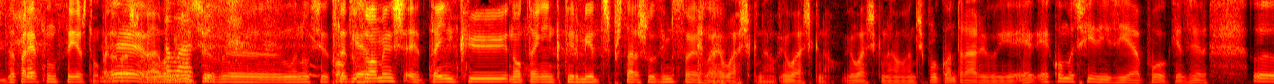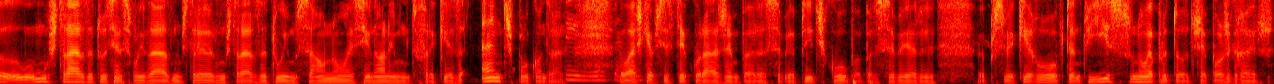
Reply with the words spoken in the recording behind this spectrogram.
desaparece num cesto. O meu pai é, vai chorar. Um anúncio, de, um anúncio Portanto, qualquer. os homens eh, têm que, não têm que ter medo de expressar as suas emoções, não é? Eu acho que não, eu acho que não, eu acho que não. Antes, pelo contrário, é, é como a Sofia dizia há pouco, quer dizer, uh, mostrares a tua sensibilidade, mostrar, mostrares a tua emoção não é sinónimo de fraqueza. Antes, pelo contrário. Exatamente. Eu acho que é preciso ter coragem para saber pedir desculpa, para saber uh, perceber que errou. Portanto, e isso não é para todos, é para os guerreiros.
